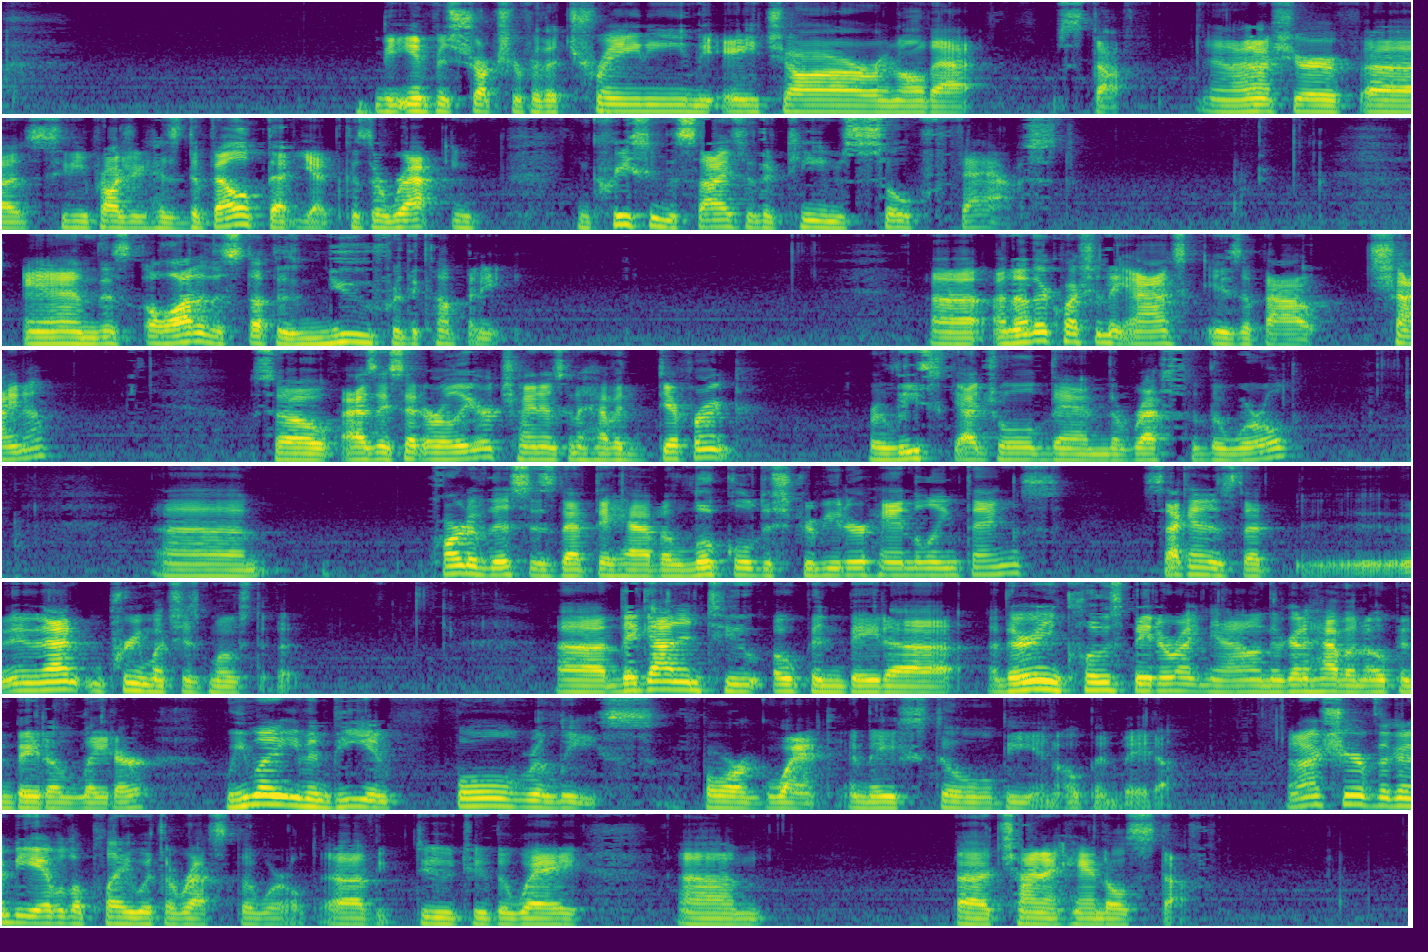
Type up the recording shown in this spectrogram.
the infrastructure for the training, the HR, and all that stuff. And I'm not sure if uh, CD Projekt has developed that yet because they're increasing the size of their teams so fast. And this, a lot of this stuff is new for the company. Uh, another question they ask is about China. So, as I said earlier, China is going to have a different release schedule than the rest of the world. Um, part of this is that they have a local distributor handling things. Second is that that pretty much is most of it. Uh, they got into open beta. They're in closed beta right now, and they're going to have an open beta later. We might even be in full release for Gwent, and they still will be in open beta. I'm not sure if they're going to be able to play with the rest of the world uh, due to the way um, uh, China handles stuff.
